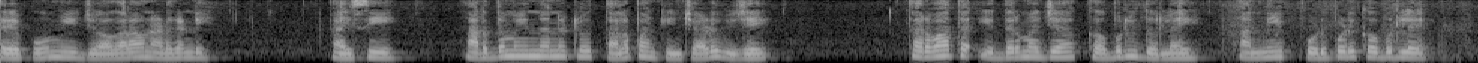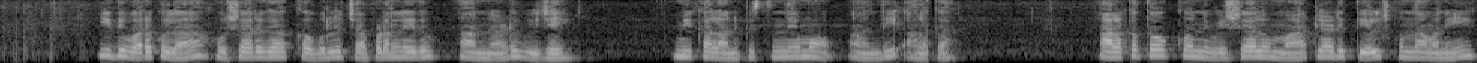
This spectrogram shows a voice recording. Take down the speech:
రేపు మీ జోగరావుని అడగండి. ఐసీ అర్థమైందన్నట్లు తల పంకించాడు విజయ్. తర్వాత ఇద్దరి మధ్య కబుర్లు దొల్లాయి అన్నీ పొడి పొడి కబుర్లే. ఇది వరకులా హుషారుగా కబుర్లు చెప్పడం లేదు అన్నాడు విజయ్. మీకు అలా అనిపిస్తుందేమో అంది అలక. అలకతో కొన్ని విషయాలు మాట్లాడి తేల్చుకుందామని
